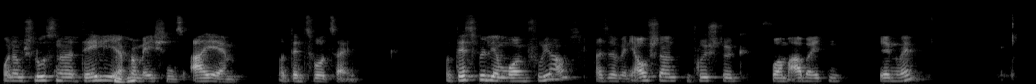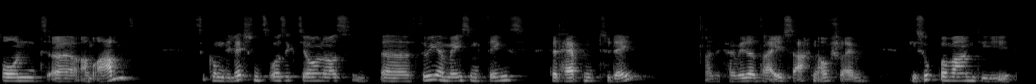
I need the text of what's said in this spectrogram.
Und am Schluss noch Daily mhm. Affirmations, I am. Und dann zwei Zeilen. Und das fülle ich am Morgen früh aus. Also wenn ich aufstand, ein Frühstück, vorm Arbeiten, irgendwann. Und äh, am Abend kommen die letzten zwei Sektionen aus uh, Three Amazing Things That Happened Today. Also kann wieder drei Sachen aufschreiben, die super waren, die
